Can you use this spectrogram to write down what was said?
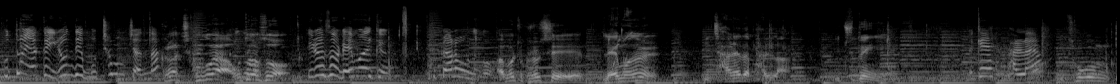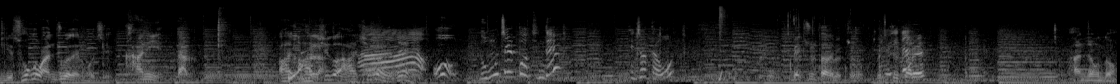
보통 약간 이런 데못 쳐먹지 않나? 그렇지 그거야. 어떻게 알았어? 이래서 레몬 이렇게 따라 먹는 거. 아, 뭐좀 그렇지. 레몬을 이 잔에다 발라. 이 주댕이. 이렇게 발라요? 소금, 이게 소금 안주가 되는 거지. 간이 딱. 아, 이거 아. 찍어, 아 찍어야 아, 어 너무 짤 것 같은데? 괜찮다고? 맥주 따라 맥주. 돼. 여기다? 줄따래? 반 정도.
